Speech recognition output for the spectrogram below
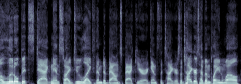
a little bit stagnant. So I do like them to bounce back here against the Tigers. The Tigers have been playing well,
